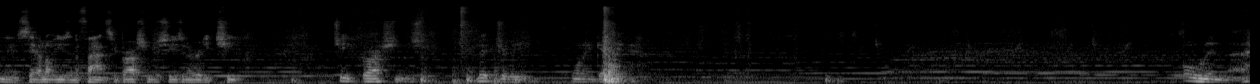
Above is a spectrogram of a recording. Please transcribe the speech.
you can see I'm not using a fancy brush, I'm just using a really cheap cheap brush and just literally want to get it all in there.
